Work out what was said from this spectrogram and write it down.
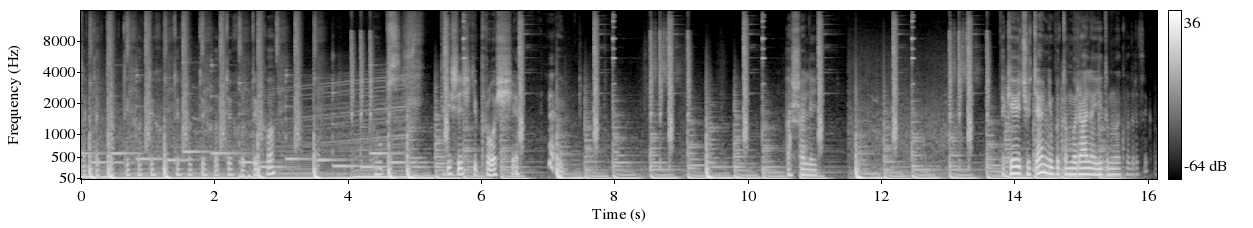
Так, так, так, тихо, тихо, тихо, тихо, тихо, тихо. Упс. Трішечки проще. Ошалеть. Таке відчуття, нібито ми реально їдемо на квадроциклі.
